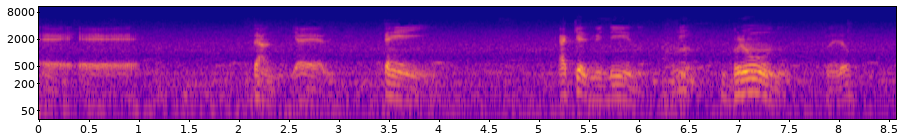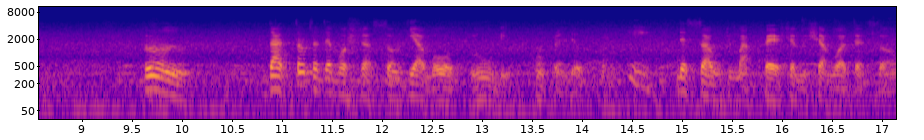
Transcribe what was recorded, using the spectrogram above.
é, é, Daniel, tem aquele menino, Bruno, entendeu? Bruno dá tanta demonstração de amor ao clube, compreendeu? E nessa última festa me chamou a atenção,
